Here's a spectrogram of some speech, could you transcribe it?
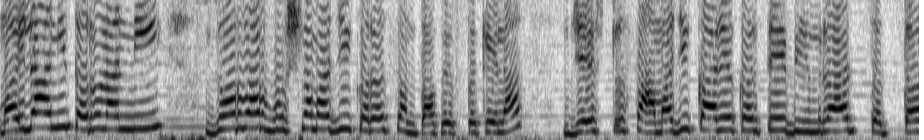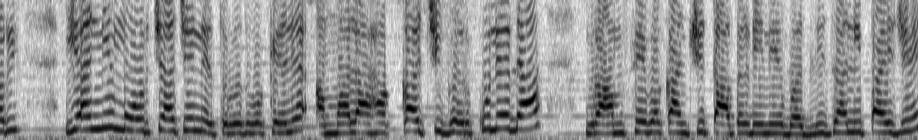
महिला आणि तरुणांनी जोरदार घोषणाबाजी करत संताप व्यक्त केला. ज्येष्ठ सामाजिक कार्यकर्ते भीमराज चत्तर यांनी मोर्चाचे नेतृत्व केले. आम्हाला हक्काची घरकुले द्या. ग्रामसेवकांची तातडीने बदली झाली पाहिजे.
